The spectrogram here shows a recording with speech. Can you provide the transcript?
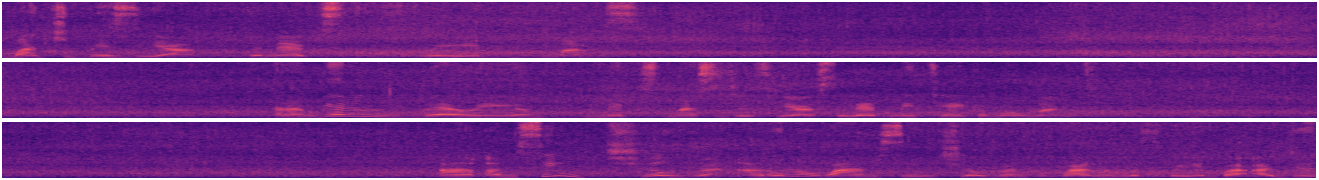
much busier the next three months. And I'm getting very mixed messages here, so let me take a moment. Uh, I'm seeing children. I don't know why I'm seeing children for pile number three, but I do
